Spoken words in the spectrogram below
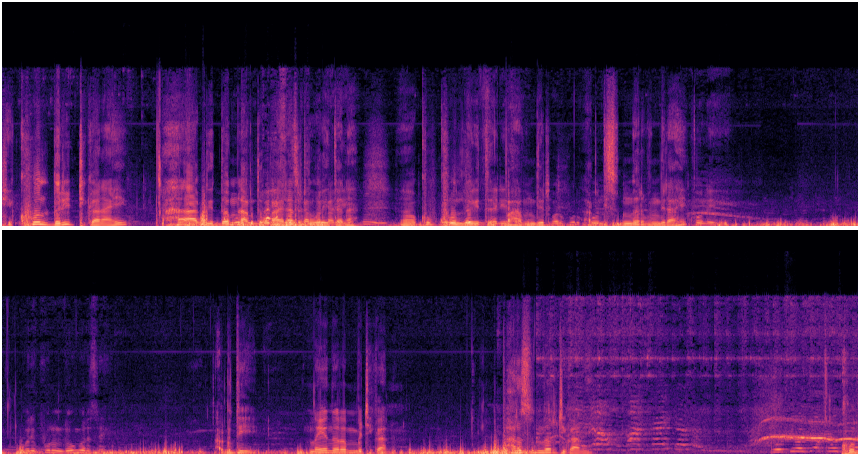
हे खोल दरीत ठिकाण आहे. हा अगदी दम लागतो पायऱ्या वर येताना खूप खोल दरीत पहा मंदिर. अगदी सुंदर मंदिर आहे. पूर्ण डोंगरच आहे. अगदी नयनरम्य ठिकाण. फार सुंदर ठिकाण आहे. खूप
